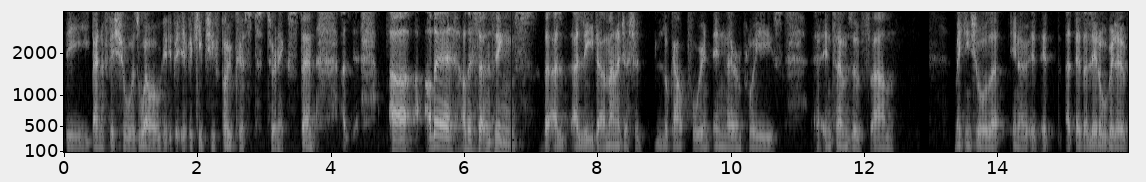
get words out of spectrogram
be beneficial as well if it, if it keeps you focused to an extent. Uh, are there are there certain things that a, a, leader, a manager should look out for in, in their employees uh, in terms of um, making sure that you know it, it, uh, there's a little bit of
